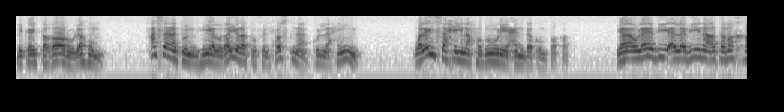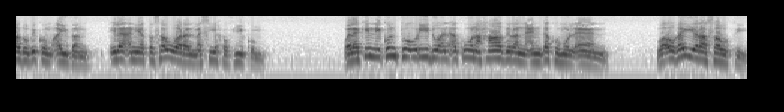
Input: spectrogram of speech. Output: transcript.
لكي تغاروا لهم. حسنة هي الغيرة في الحسنى كل حين وليس حين حضوري عندكم فقط. يا أولادي الذين أتمخض بكم أيضا إلى أن يتصور المسيح فيكم ولكني كنت أريد أن أكون حاضرا عندكم الآن وأغير صوتي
